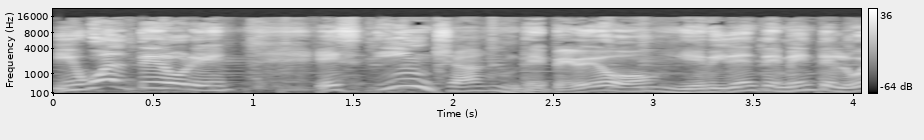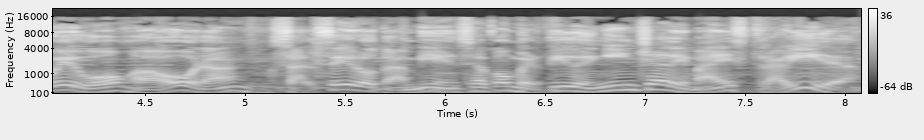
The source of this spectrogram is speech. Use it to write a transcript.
Y Walter Ore es hincha de PBO y evidentemente luego, ahora, Salcero también se ha convertido en hincha de Maestra Vida.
